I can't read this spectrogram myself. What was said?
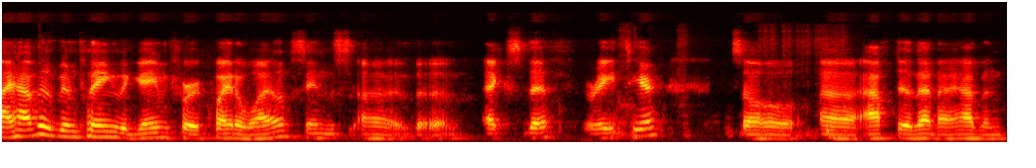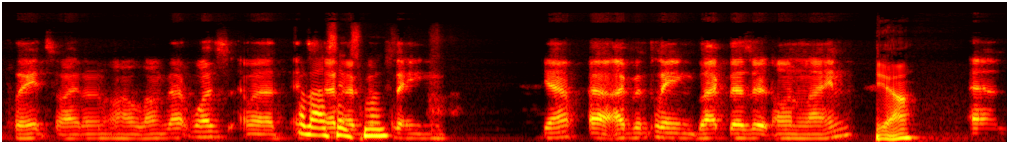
I haven't been playing the game for quite a while since uh, the X death rate here. So uh, after that, I haven't played, so I don't know how long that was. But About instead, six I've been months. Playing, yeah, uh, I've been playing Black Desert Online, Yeah. and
